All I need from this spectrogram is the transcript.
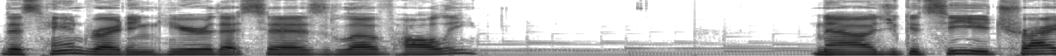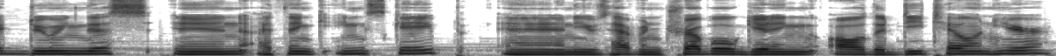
this handwriting here that says Love Holly. Now, as you can see, he tried doing this in, I think, Inkscape, and he was having trouble getting all the detail in here.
